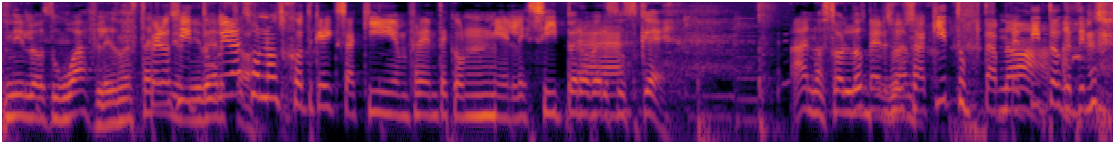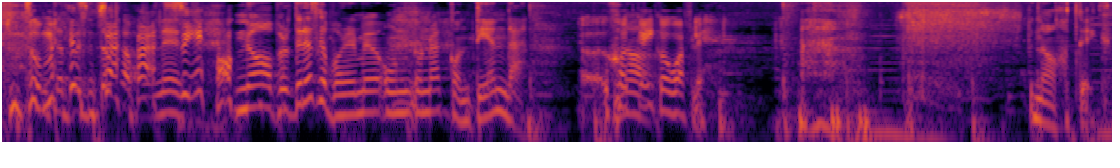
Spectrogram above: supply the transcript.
ni los waffles. No están Pero en mi si universo. tuvieras unos hot cakes aquí enfrente con un mielecito. ¿Pero versus qué? Ah, no, son los... Versus aquí tu tapetito que tienes en tu tapetito mesa japonés. No, pero tienes que ponerme un- una contienda. Hot No. cake o waffle. No, hot cake.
